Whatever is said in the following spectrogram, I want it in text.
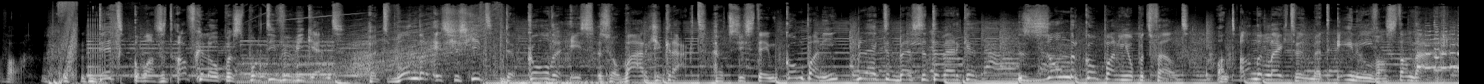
Voilà. Dit was het afgelopen sportieve weekend. Het wonder is geschied, de code is zowaar gekraakt. Het systeem Compagnie blijkt het beste te werken zonder Compagnie op het veld. Want Anderlecht wint met 1-0 van standaard.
